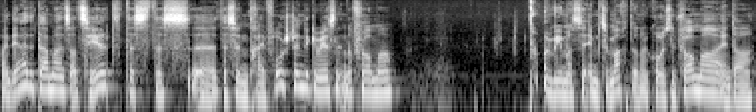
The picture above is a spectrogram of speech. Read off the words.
und der hatte damals erzählt, dass, dass äh, das sind drei Vorstände gewesen in der Firma. Und wie man es eben so macht in einer großen Firma, in der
